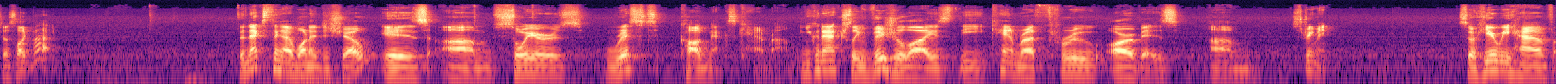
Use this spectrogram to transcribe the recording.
Just like that. The next thing I wanted to show is um, Sawyer's wrist Cognex camera. You can actually visualize the camera through RViz um, streaming. So here we have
